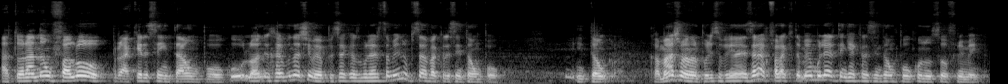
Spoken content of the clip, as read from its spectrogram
a Torá não falou para acrescentar um pouco, eu pensei que as mulheres também não precisavam acrescentar um pouco. Então, por isso vem a Ezra falar que também a mulher tem que acrescentar um pouco no sofrimento.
